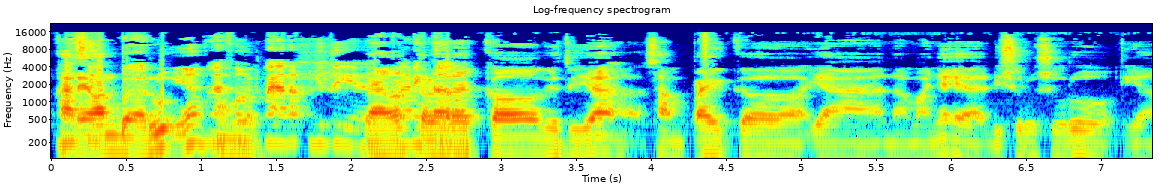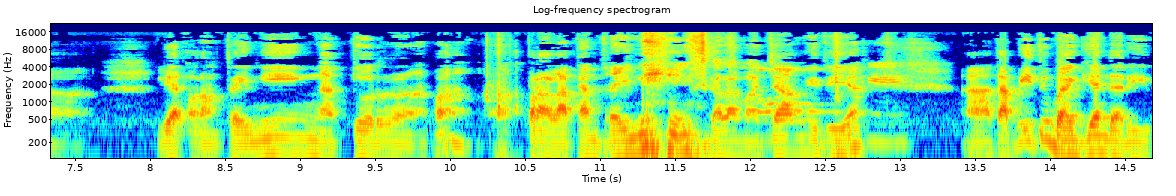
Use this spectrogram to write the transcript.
karyawan baru ya, level clerk gitu ya? level clerical? gitu ya, sampai ke ya namanya ya disuruh-suruh ya lihat orang training, ngatur apa peralatan training segala macam Oh, gitu ya. oke. Nah, tapi itu bagian dari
